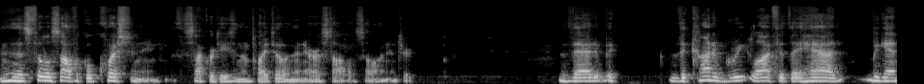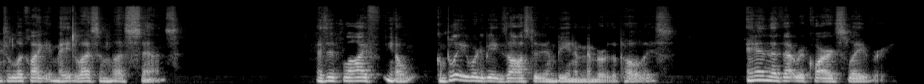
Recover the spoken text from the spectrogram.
and this philosophical questioning with Socrates and then Plato and then Aristotle and so on entered. That be, the kind of Greek life that they had began to look like it made less and less sense. As if life, you know, completely were to be exhausted in being a member of the polis, and that that required slavery.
